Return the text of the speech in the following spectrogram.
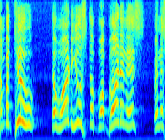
Number two, the word used the bu- burden is when a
